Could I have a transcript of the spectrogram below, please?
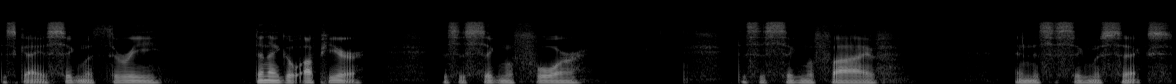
this guy is sigma 3 then I go up here. This is sigma 4 this is sigma 5 and this is sigma 6.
